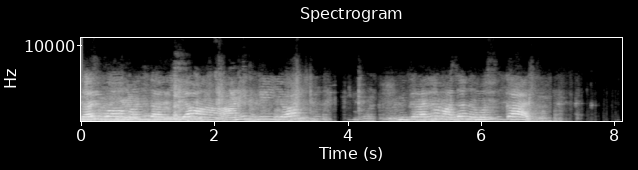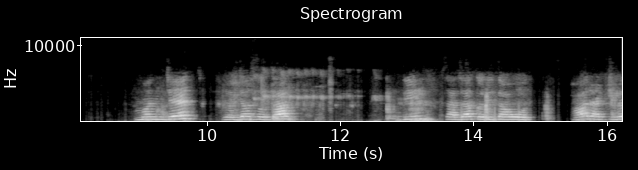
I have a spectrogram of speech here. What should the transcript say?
सर्व मंडळीय आणि प्रिय मित्रांनो माझा नमस्कार. म्हणजेच प्रजासत्ताक दिन साजरा करीत आहोत. हा राष्ट्रीय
